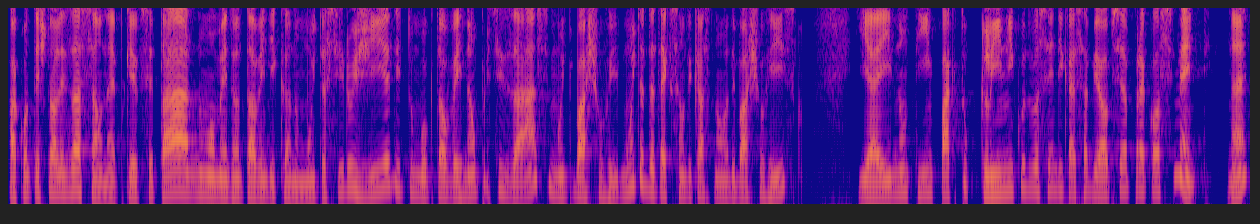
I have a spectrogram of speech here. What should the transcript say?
a, contextualização, né? Porque você está no momento onde estava indicando muita cirurgia de tumor que talvez não precisasse, muito baixo muita detecção de carcinoma de baixo risco e aí não tinha impacto clínico de você indicar essa biópsia precocemente. Né?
